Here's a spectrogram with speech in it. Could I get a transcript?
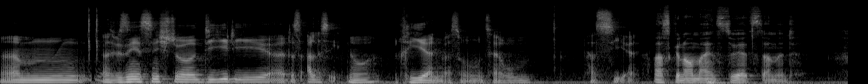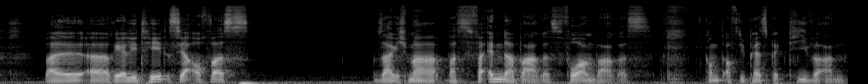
Ähm, also wir sind jetzt nicht nur die, die äh, das alles ignorieren, was um uns herum passiert. Was genau meinst du jetzt damit? Weil äh, Realität ist ja auch was, sage ich mal, was Veränderbares, Formbares. Kommt auf die Perspektive an.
